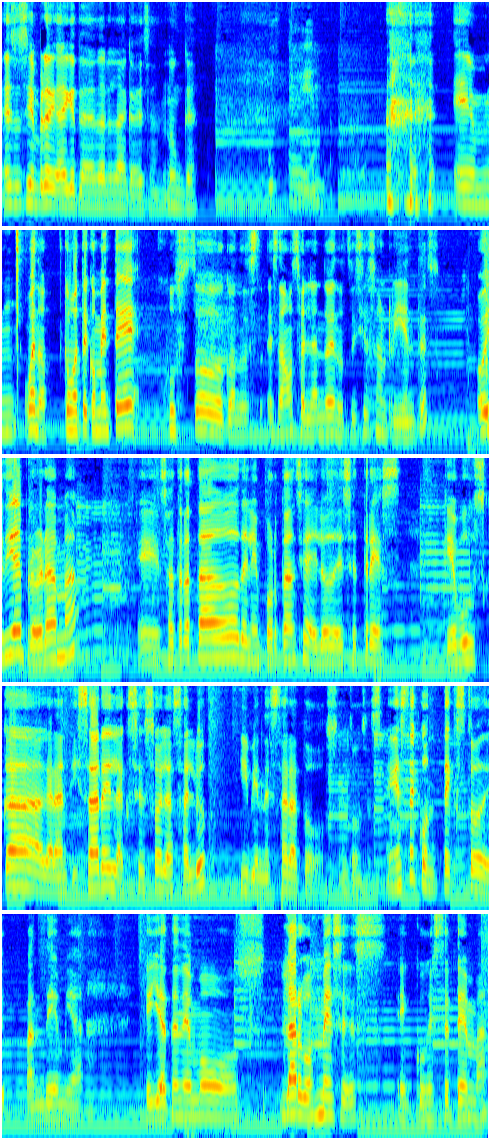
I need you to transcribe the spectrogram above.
Eso siempre hay que tenerlo en la cabeza, nunca. Está bien. Em, bueno, como te comenté justo cuando estábamos hablando de noticias sonrientes, hoy día el programa eh, se ha tratado de la importancia del ODS 3, que busca garantizar el acceso a la salud y bienestar a todos. Entonces, en este contexto de pandemia, que ya tenemos largos meses eh, con este tema,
